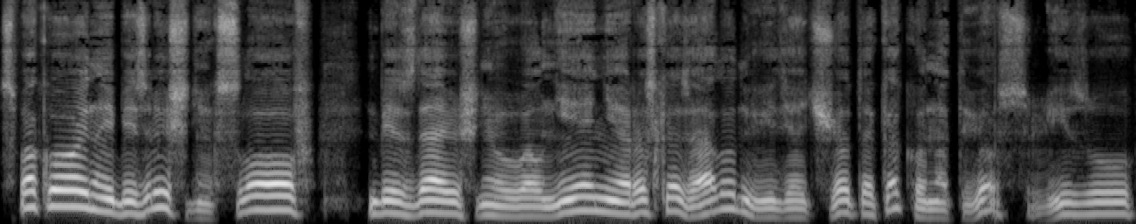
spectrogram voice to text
Спокойно и без лишних слов без давешнего волнения рассказал он в виде отчета, как он отвез Лизу,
